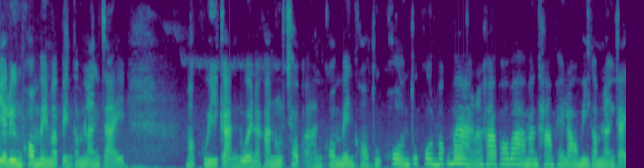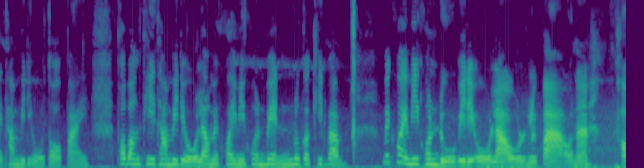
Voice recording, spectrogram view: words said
อย่าลืมคอมเมนต์มาเป็นกำลังใจ มาคุยกันด้วยนะคะ นุชชอบอ่านคอมเมนต์ของทุกคนทุกคนมากๆนะคะ เพราะว่ามันทำให้เรามีกำลังใจทำวิดีโอต่อไป เพราะบางทีทำวิดีโอแล้วไม่ค่อยมีคนเมนต์นุชก็คิดว่าไม่ค่อยมีคนดูวิดีโอเราหรือเปล่านะเขา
